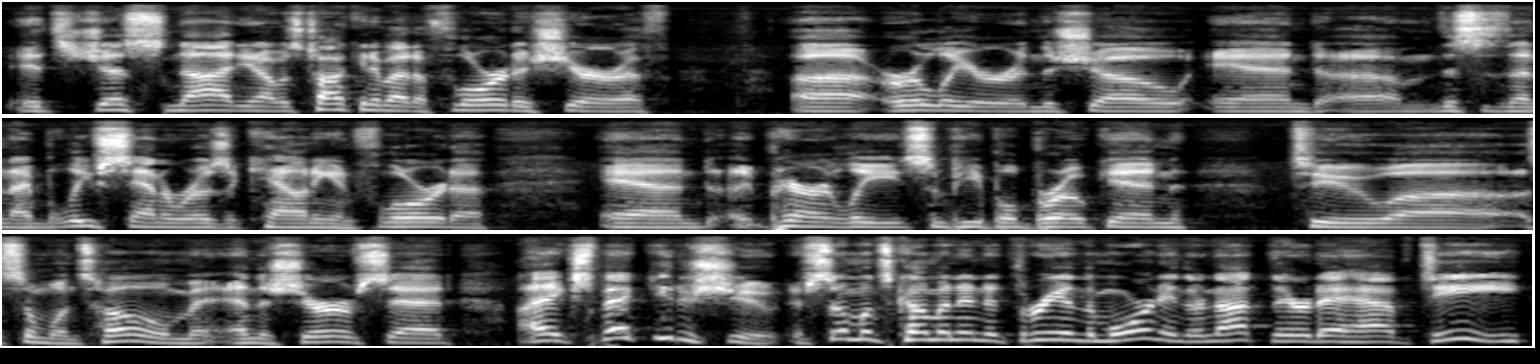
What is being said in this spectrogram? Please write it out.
it's just not. You know, I was talking about a Florida sheriff uh, earlier in the show, and um, this is in, I believe, Santa Rosa County in Florida. And apparently, some people broke in to uh, someone's home, and the sheriff said, "I expect you to shoot. If someone's coming in at three in the morning, they're not there to have tea,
